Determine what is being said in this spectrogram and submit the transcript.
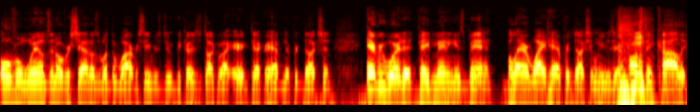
overwhelms and overshadows what the wide receivers do because you talk about Eric Decker having the production. Everywhere that Peyton Manning has been, Blair White had production when he was there. Austin Collie,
